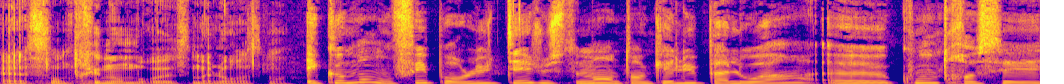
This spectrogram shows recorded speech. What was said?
Elles sont très nombreuses, malheureusement. Et comment on fait pour lutter, justement, en tant qu'élu palois, euh, contre ces,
